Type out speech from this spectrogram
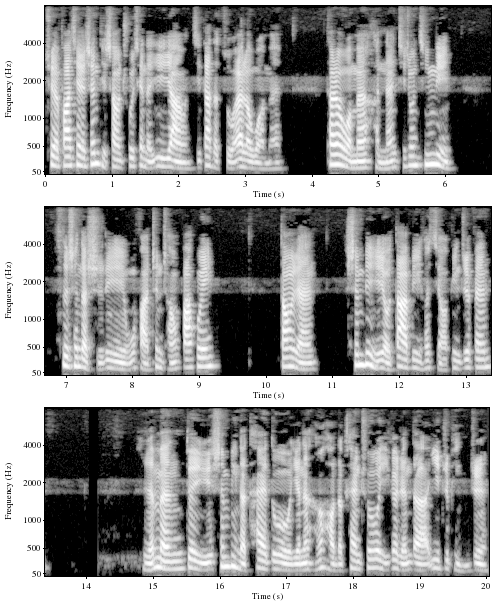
却发现身体上出现的异样极大的阻碍了我们，它让我们很难集中精力，自身的实力无法正常发挥。当然，生病也有大病和小病之分，人们对于生病的态度也能很好的看出一个人的意志品质。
